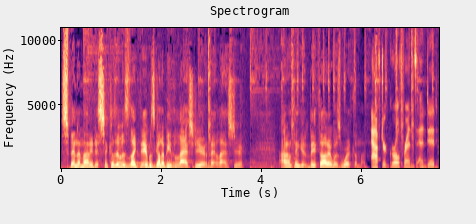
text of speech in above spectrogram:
spend the money to because it was like it was going to be the last year that last year. I don't think it, they thought it was worth the money. After Girlfriends ended,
